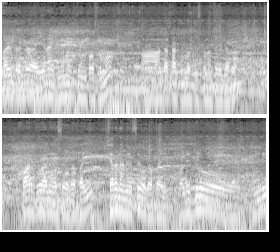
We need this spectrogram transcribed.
సాయంత్రంగా వినాయక నిమజ్జనం కోసము అంత అంతా ట్రాక్టర్లో తీసుకొని అంతా వెళ్ళారు. పార్కు అనేసి ఒక అబ్బాయి చరణ్ అనేసి ఒక అబ్బాయి. వాళ్ళిద్దరూ ఉండి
